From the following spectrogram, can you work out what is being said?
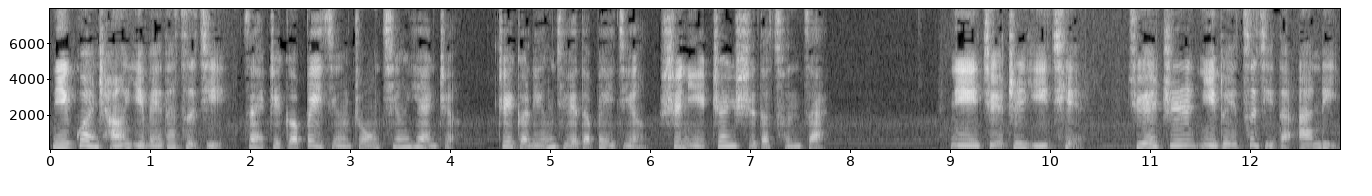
你惯常以为的自己，在这个背景中经验着。这个灵觉的背景是你真实的存在。你觉知一切，觉知你对自己的安利，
